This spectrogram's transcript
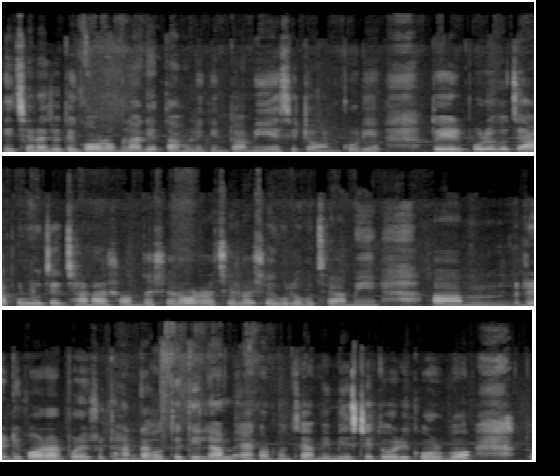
কিচেনে যদি গরম লাগে তাহলে কিন্তু আমি এসিটা অন করি। তো এরপরে হচ্ছে আপুর হচ্ছে ছানার সন্দেশের অর্ডার ছিল, সেগুলো হচ্ছে আমি রেডি করার পর একটু ঠান্ডা হতে দিলাম। এখন হচ্ছে আমি মিষ্টি তৈরি করব। তো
